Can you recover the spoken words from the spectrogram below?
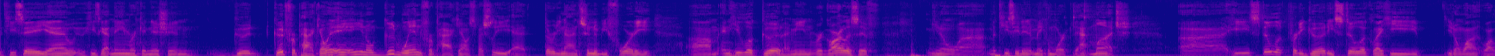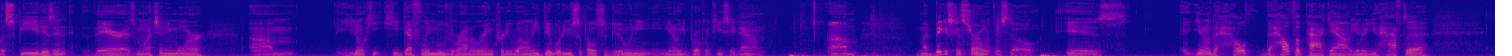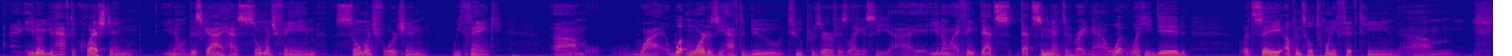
Matthysse, yeah, he's got name recognition. Good good for Pacquiao, and, and, you know good win for Pacquiao, especially at 39, soon to be 40. Um, and he looked good. I mean, regardless if you know uh, Matthysse didn't make him work that much. Uh, he still looked pretty good. He still looked like he you know, while while the speed isn't there as much anymore, um, you know, he he definitely moved around the ring pretty well, and he did what he was supposed to do, and he you know he broke Matthysse down. Um, my biggest concern with this though is, you know, the health the health of Pacquiao. You know, you have to, you know, you have to question. You know, this guy has so much fame, so much fortune. We think. Um, why what more does he have to do to preserve his legacy I, you know i think that's that's cemented right now what what he did let's say up until 2015 um,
